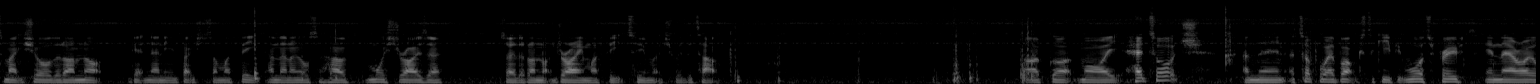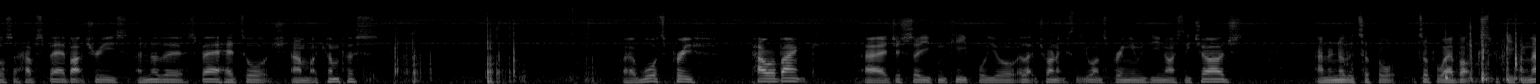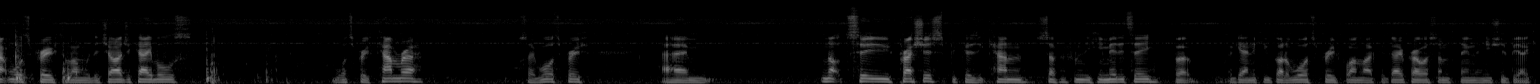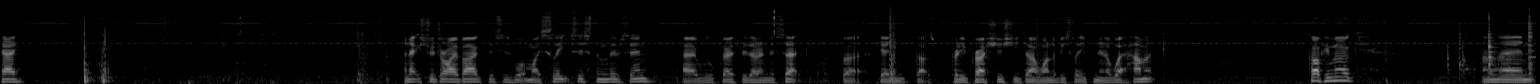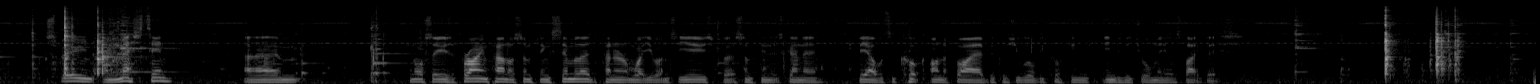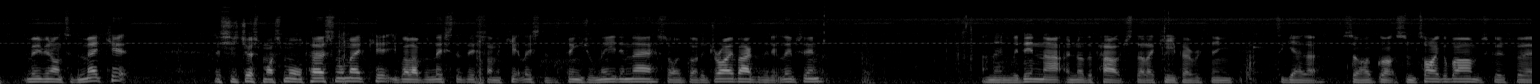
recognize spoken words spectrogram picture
to make sure that I'm not getting any infections on my feet and then I also have moisturizer so that I'm not drying my feet too much with the talc. I've got my head torch and then a Tupperware box to keep it waterproofed. In there I also have spare batteries, another spare head torch and my compass. A waterproof power bank, uh, just so you can keep all your electronics that you want to bring in with you nicely charged. And another Tupperware box for keeping that waterproofed along with the charger cables. Waterproof camera, so waterproof. Um, not too precious because it can suffer from the humidity but again if you've got a waterproof one like a GoPro or something then you should be okay. An extra dry bag, this is what my sleep system lives in. Uh, we'll go through that in a sec but again that's pretty precious, you don't want to be sleeping in a wet hammock. Coffee mug and then spoon and mess tin. Um, also use a frying pan or something similar depending on what you want to use, but something that's going to be able to cook on a fire because you will be cooking individual meals like this. Moving on to the med kit. This is just my small personal med kit. You will have a list of this on the kit list of the things you'll need in there. So I've got a dry bag that it lives in. and then within that another pouch that I keep everything together. So I've got some tiger balm, it's good for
